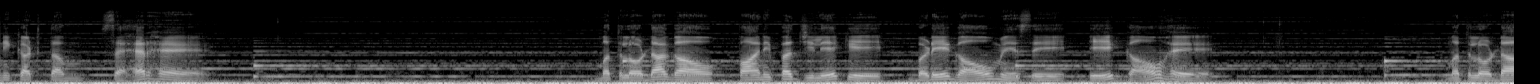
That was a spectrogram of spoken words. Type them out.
निकटतम शहर है। मतलोडा गाँव पानीपत ज़िले के बड़े गाँवों में से एक गाँव है। मतलोडा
